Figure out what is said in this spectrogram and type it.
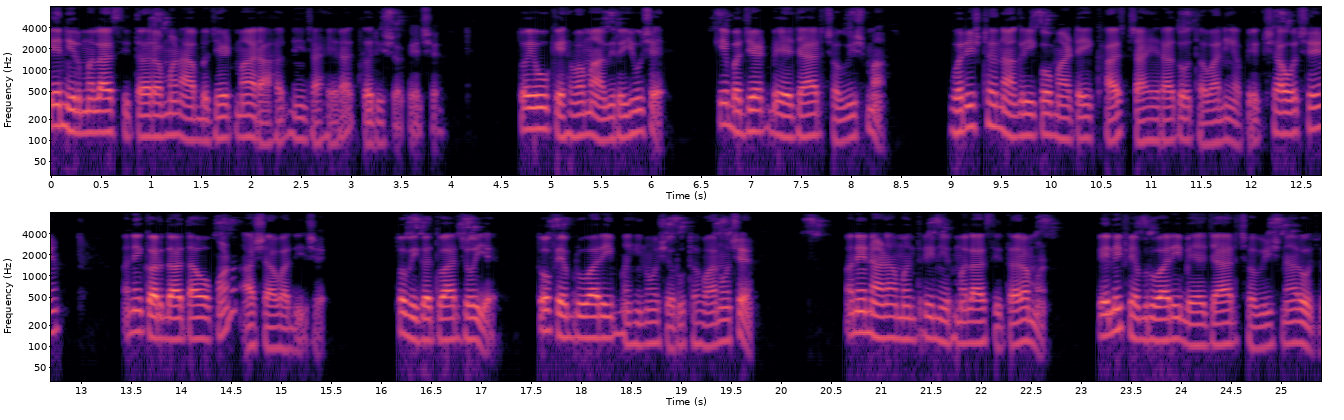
કે નિર્મલા સીતારમણ આ બજેટમાં રાહતની જાહેરાત કરી શકે છે. તો એવું કહેવામાં આવી રહ્યું છે કે બજેટ બે હજાર છવ્વીસમાં વરિષ્ઠ નાગરિકો માટે ખાસ જાહેરાતો થવાની અપેક્ષાઓ છે અને કરદાતાઓ પણ આશાવાદી છે. તો વિગતવાર જોઈએ તો ફેબ્રુઆરી મહિનો શરૂ થવાનો છે અને નાણામંત્રી નિર્મલા સીતારમણ પહેલી ફેબ્રુઆરી બે હજાર છવ્વીસના રોજ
